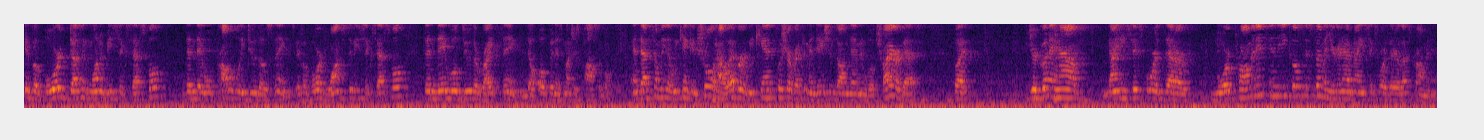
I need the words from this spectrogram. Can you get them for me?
if a board doesn't wanna be successful, then they will probably do those things. If a board wants to be successful, then they will do the right thing, and they'll open as much as possible. And that's something that we can't control, however, we can push our recommendations on them and we'll try our best, but you're gonna have ninety-six boards that are more prominent in the ecosystem, and you're gonna have ninety-six boards that are less prominent.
